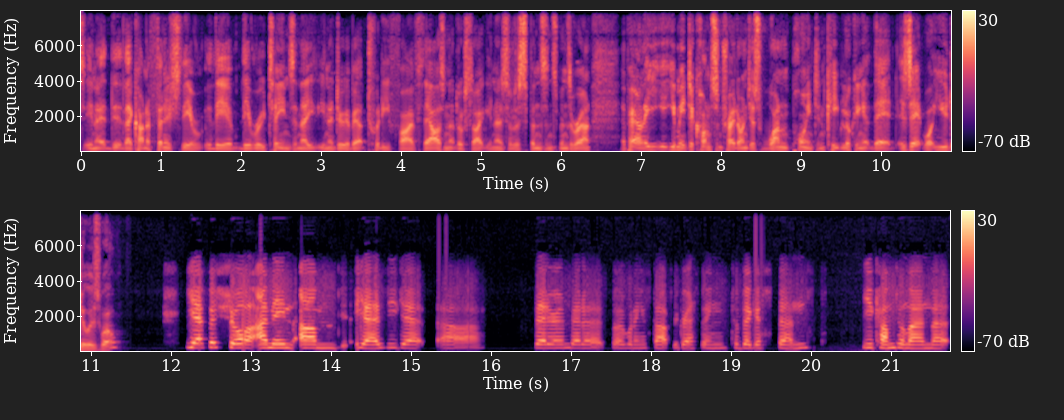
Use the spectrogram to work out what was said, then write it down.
you know they, they kind of finish their their their routines and they you know do about twenty five thousand. It looks like you know sort of spins and spins around. Apparently, you're meant to concentrate on just one point and keep looking at that. Is that what you do as well? Yeah, for sure. I mean, um, yeah, as you get uh, better and better, so when you start progressing to bigger spins, you come to learn that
